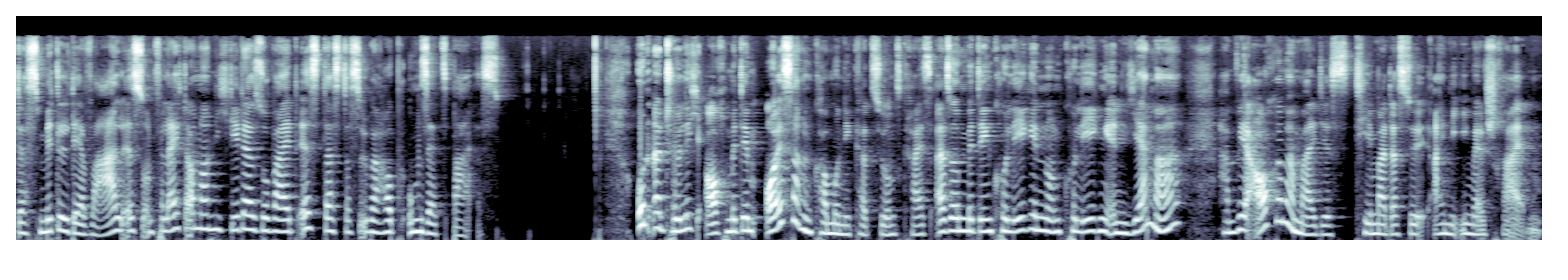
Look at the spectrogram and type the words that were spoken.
das Mittel der Wahl ist und vielleicht auch noch nicht jeder so weit ist, dass das überhaupt umsetzbar ist. Und natürlich auch mit dem äußeren Kommunikationskreis, also mit den Kolleginnen und Kollegen in Yammer, haben wir auch immer mal das Thema, dass wir eine E-Mail schreiben.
